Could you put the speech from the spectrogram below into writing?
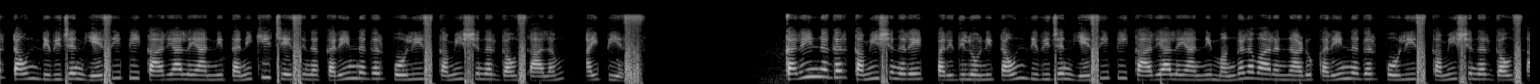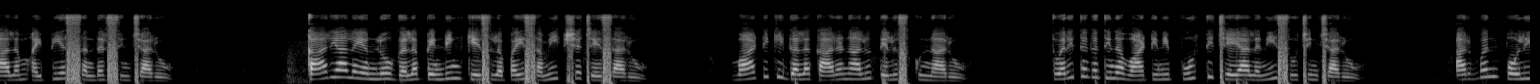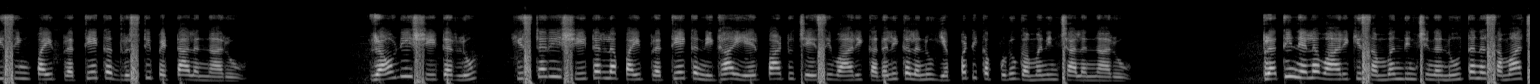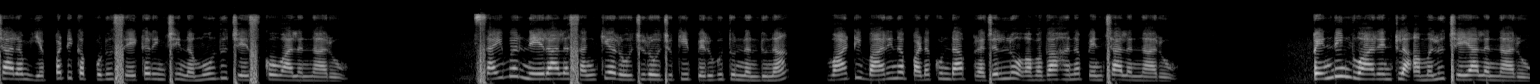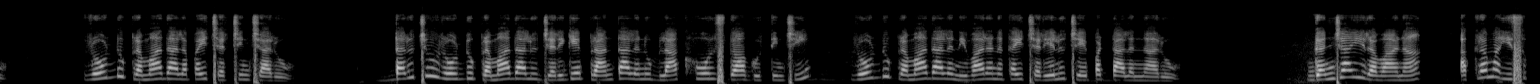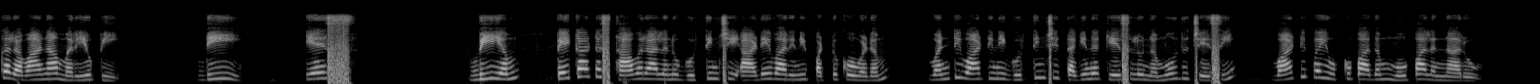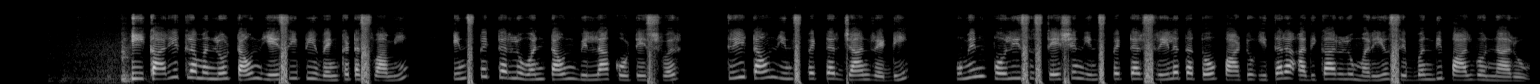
Town division ACP కార్యాలయాన్ని తనిఖీ చేసిన Karimnagar police commissioner Gousalam IPS. Karimnagar commissionerate పరిధిలోని టౌన్ డివిజన్ ఏసీపీ కార్యాలయాన్ని మంగళవారం నాడు Karimnagar police commissioner Gousalam IPS సందర్శించారు. కార్యాలయంలో గల పెండింగ్ కేసులపై సమీక్ష చేశారు. వాటికి గల కారణాలు తెలుసుకున్నారు. త్వరితగతిన వాటిని పూర్తి చేయాలని సూచించారు. అర్బన్ పోలీసింగ్ పై ప్రత్యేక దృష్టి పెట్టాలన్నారు. రౌడీ షీటర్లు హిస్టరీ షీటర్లపై ప్రత్యేక నిఘా ఏర్పాటు చేసి వారి కదలికలను ఎప్పటికప్పుడు గమనించాలన్నారు. ప్రతి నెల వారికి సంబంధించిన నూతన సమాచారం ఎప్పటికప్పుడు సేకరించి నమోదు చేసుకోవాలన్నారు. సైబర్ నేరాల సంఖ్య రోజురోజుకీ పెరుగుతున్నందున వాటి బారిన పడకుండా ప్రజల్లో అవగాహన పెంచాలన్నారు. పెండింగ్ వారెంట్ల అమలు చేయాలన్నారు. రోడ్డు ప్రమాదాలపై చర్చించారు. తరచూ రోడ్డు ప్రమాదాలు జరిగే ప్రాంతాలను బ్లాక్ హోల్స్గా గుర్తించి రోడ్డు ప్రమాదాల నివారణకై చర్యలు చేపట్టాలన్నారు. గంజాయి రవాణా అక్రమ ఇసుక రవాణా మరియు పి. డి. ఎస్. బియ్యం పేకాట స్థావరాలను గుర్తించి ఆడేవారిని పట్టుకోవడం వంటి వాటిని గుర్తించి తగిన కేసులు నమోదు చేసి వాటిపై ఉక్కుపాదం మోపాలన్నారు. ఈ కార్యక్రమంలో town ACP Venkataswamy ఇన్స్పెక్టర్లు one town Billa Koteshwar three town inspector John Reddy women police station inspector శ్రీలతతో పాటు ఇతర అధికారులు మరియు సిబ్బంది పాల్గొన్నారు.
